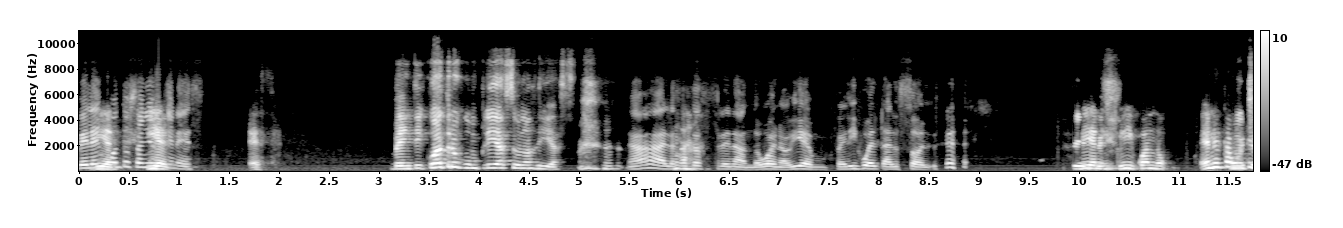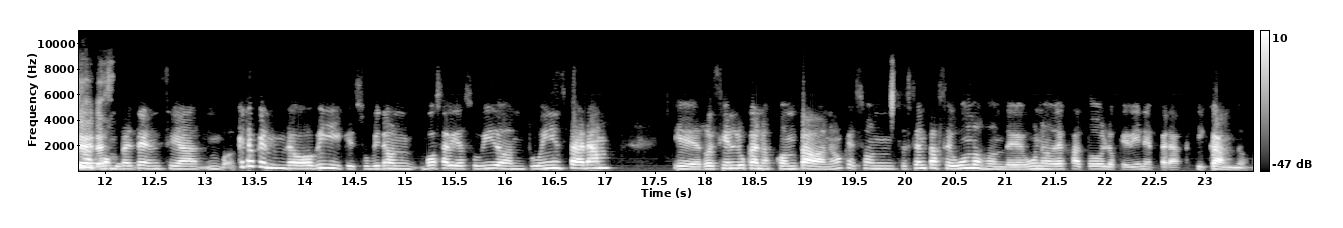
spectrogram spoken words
Belén, ¿cuántos años tienes? 24 cumplí hace unos días. Ah, los estás estrenando. Bueno, bien, feliz vuelta al sol. bien, y cuando en esta última competencia, creo que lo vi que subieron, vos habías subido en tu Instagram, eh, recién Luca nos contaba, ¿no? Que son 60 segundos donde uno deja todo lo que viene practicando.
